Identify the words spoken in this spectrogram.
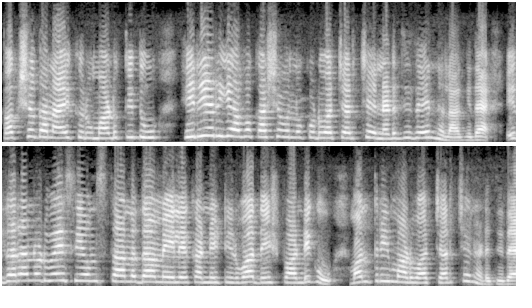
ಪಕ್ಷದ ನಾಯಕರು ಮಾಡುತ್ತಿದ್ದು, ಹಿರಿಯರಿಗೆ ಅವಕಾಶವನ್ನು ಕೊಡುವ ಚರ್ಚೆ ನಡೆದಿದೆ ಎನ್ನಲಾಗಿದೆ. ಇದರ ನಡುವೆ ಸಿಎಂ ಸ್ಥಾನದ ಮೇಲೆ ಕಣ್ಣಿಟ್ಟಿರುವ ದೇಶಪಾಂಡೆಗೂ ಮಂತ್ರಿ ಮಾಡುವ ಚರ್ಚೆ ನಡೆದಿದೆ.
